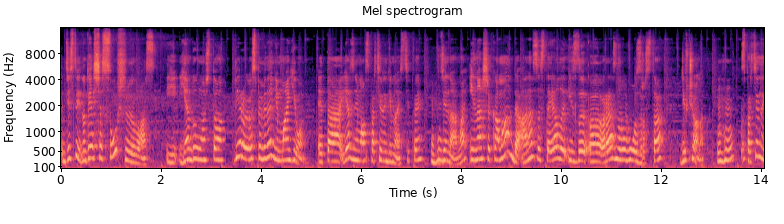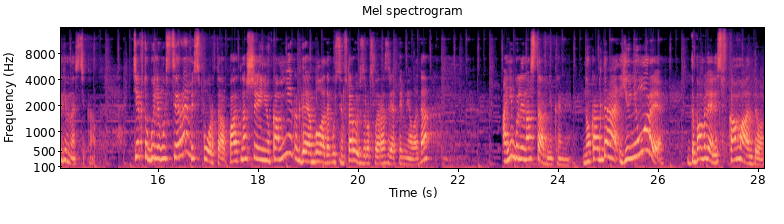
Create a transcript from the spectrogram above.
действительно, вот я сейчас слушаю вас, и я думаю, что первое воспоминание мое. Это я занималась спортивной гимнастикой uh-huh. в Динамо, и наша команда, она состояла из э, разного возраста девчонок. Uh-huh. Спортивная гимнастика. Те, кто были мастерами спорта по отношению ко мне, когда я была, допустим, второй взрослый разряд имела, да, они были наставниками. Но когда юниоры добавлялись в команду,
